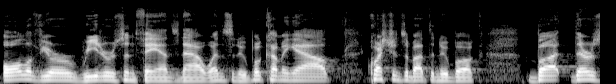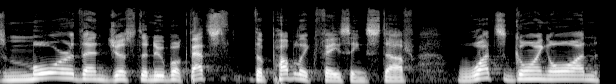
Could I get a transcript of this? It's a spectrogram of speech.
all of your readers and fans now. When's the new book coming out? Questions about the new book. But there's more than just the new book. That's the public facing stuff. What's going on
